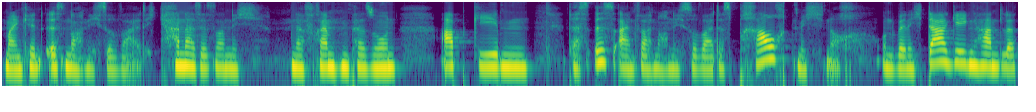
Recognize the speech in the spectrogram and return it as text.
mein Kind ist noch nicht so weit, ich kann das jetzt noch nicht einer fremden Person abgeben, das ist einfach noch nicht so weit, das braucht mich noch. Und wenn ich dagegen handle,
